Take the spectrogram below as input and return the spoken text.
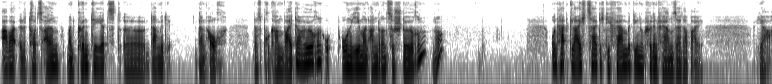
Aber äh, trotz allem, man könnte jetzt äh, damit dann auch das Programm weiterhören, ohne jemand anderen zu stören. Ne? Und hat gleichzeitig die Fernbedienung für den Fernseher dabei. Ja,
